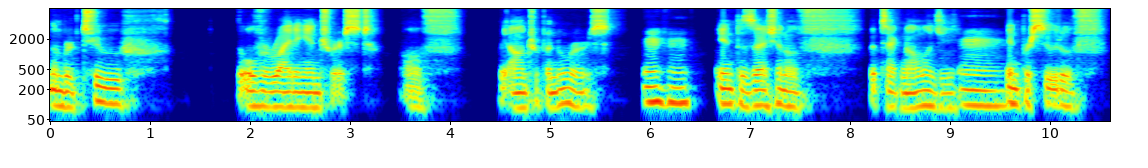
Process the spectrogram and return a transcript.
Number two, the overriding interest of the entrepreneurs mm-hmm. in possession of the technology, mm. in pursuit of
